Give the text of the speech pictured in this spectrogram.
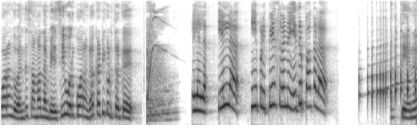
குரங்கு வந்து சம்மந்தம் பேசி ஒரு குரங்க கட்டி கொடுத்துருக்கு. இல்ல இல்ல இல்ல நீ இப்படி பேசுவேன்னு எதிர்பார்க்கல. தேனு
